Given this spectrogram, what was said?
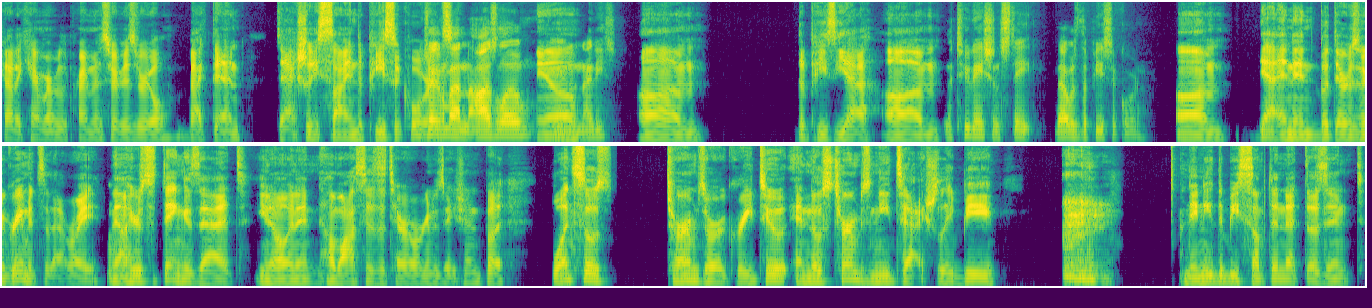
God, I can't remember the prime minister of Israel back then to actually sign the peace accord. You're talking about in Oslo You in the nineties, um, the peace, yeah, um, the two nation state. That was the peace accord. um, yeah, and then but there was an agreement to that, right? Now, Mhm. here's the thing: is that you know, and then Hamas is a terror organization, but once those terms are agreed to, and those terms need to actually be, they need to be something that doesn't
